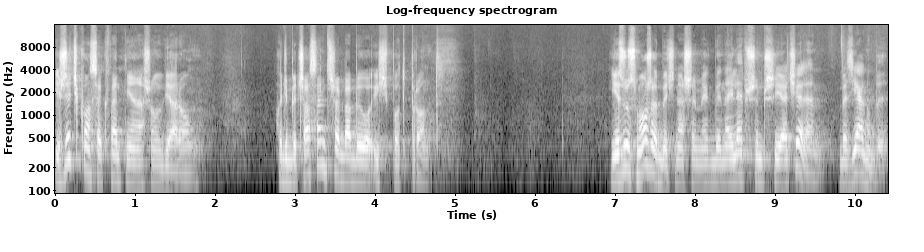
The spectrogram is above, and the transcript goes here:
i żyć konsekwentnie naszą wiarą, choćby czasem trzeba było iść pod prąd. Jezus może być naszym jakby najlepszym przyjacielem, bez jakby.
